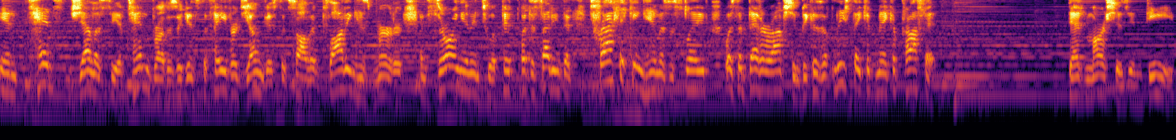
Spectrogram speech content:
intense jealousy of ten brothers against the favored youngest that saw them plotting his murder and throwing him into a pit, but deciding that trafficking him as a slave was the better option because at least they could make a profit. Dead marshes indeed.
